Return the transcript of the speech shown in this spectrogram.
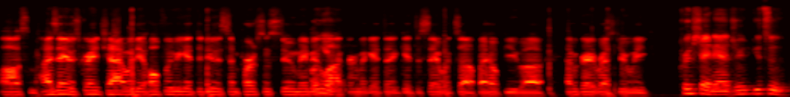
awesome, Isaiah. It was great chatting with you. Hopefully, we get to do this in person soon. Maybe oh, in yeah. locker room, I get to get to say what's up. I hope you uh, have a great rest of your week. Appreciate it, Andrew. You too.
